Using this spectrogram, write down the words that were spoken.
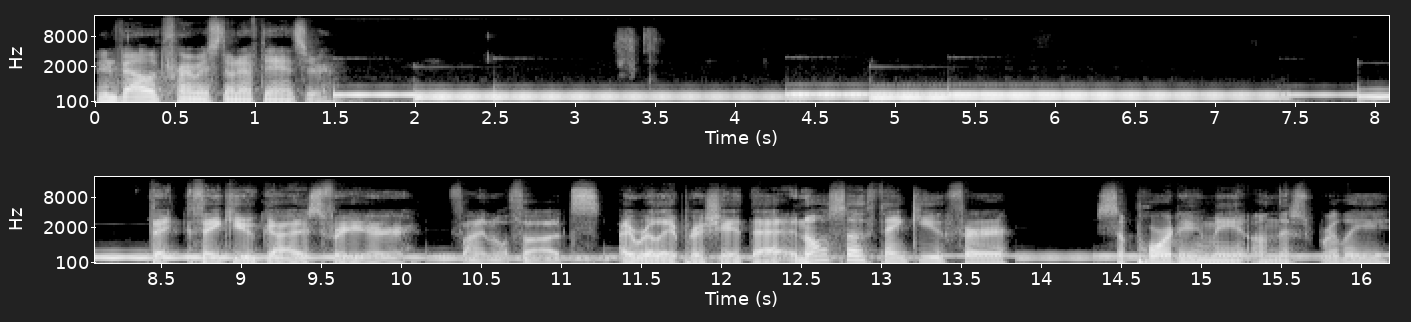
invalid premise, don't have to answer. Th- thank you guys for your final thoughts. I really appreciate that. And also thank you for supporting me on this really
